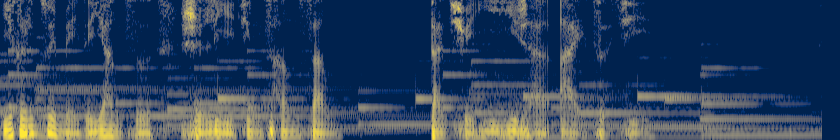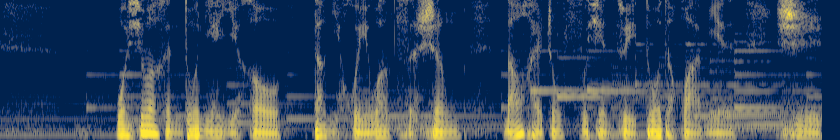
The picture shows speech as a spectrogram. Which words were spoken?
一个人最美的样子是历经沧桑，但却依然爱自己。我希望很多年以后，当你回望此生，脑海中浮现最多的画面是，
